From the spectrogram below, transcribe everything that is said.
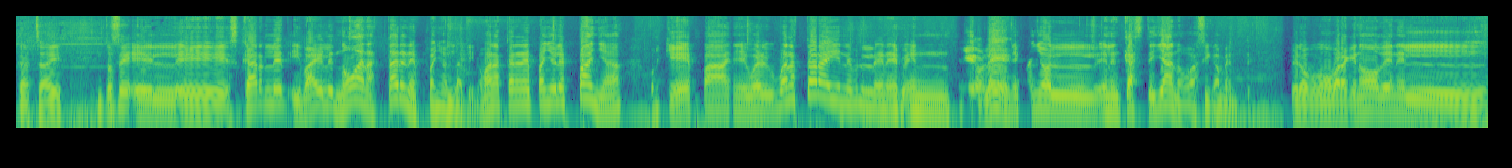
¿Cachai? Entonces el eh, Scarlett y Violet no van a estar en español latino, van a estar en español España, porque España, igual, van a estar ahí en, en- en- español, en el castellano básicamente, pero como para que no den el,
